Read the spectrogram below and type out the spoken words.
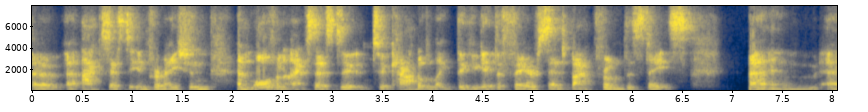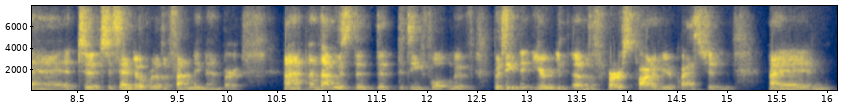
uh, access to information and often access to, to capital. Like they could get the fare sent back from the States um, uh, to, to send over to the family member. Uh, and that was the, the, the default move. But your, uh, the first part of your question, um,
